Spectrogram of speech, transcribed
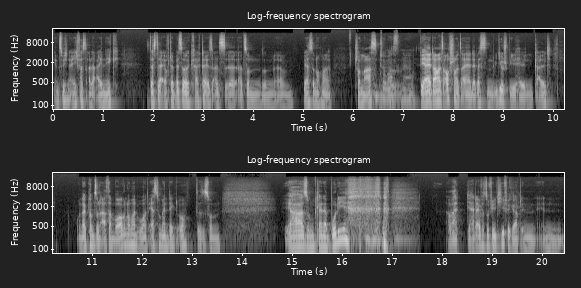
inzwischen eigentlich fast alle einig, dass der auch der bessere Charakter ist als, äh, als so ein, so ein ähm, wer ist der nochmal? John Marston. John Marston, also, ja. Der ja damals auch schon als einer der besten Videospielhelden galt. Und dann kommt so ein Arthur Morgan nochmal, wo man im ersten Moment denkt, oh, das ist so ein, ja, so ein kleiner Bully. Aber der hat einfach so viel Tiefe gehabt in, in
